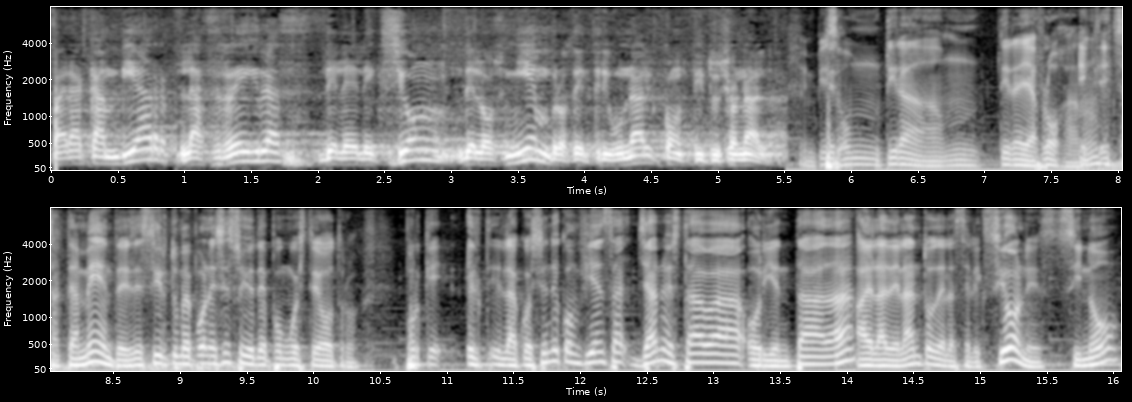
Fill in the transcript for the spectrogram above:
para cambiar las reglas de la elección de los miembros del Tribunal Constitucional. Empieza un tira, un tira y afloja, ¿no? Exactamente, es decir, tú me pones esto, yo te pongo este otro. Porque la cuestión de confianza ya no estaba orientada al adelanto de las elecciones, sino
